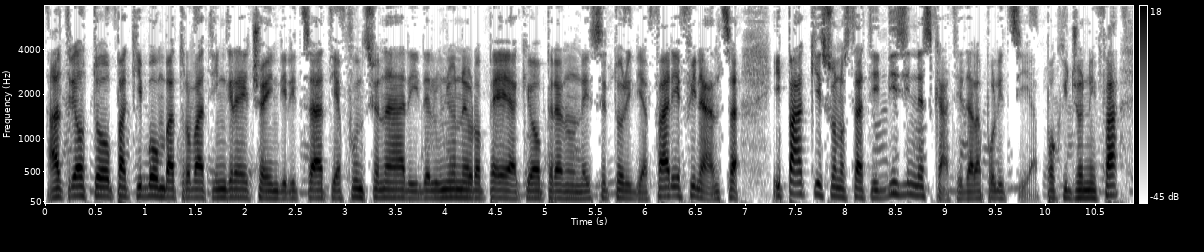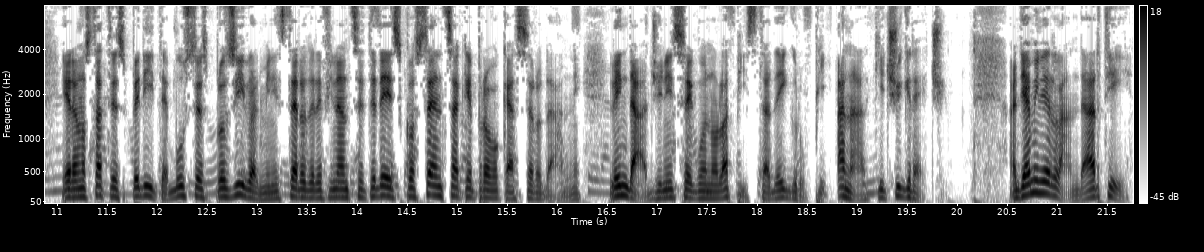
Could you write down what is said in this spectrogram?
Altri otto pacchi bomba trovati in Grecia e indirizzati a funzionari dell'Unione Europea che operano nei settori di affari e finanza. I pacchi sono stati disinnescati dalla polizia. Pochi giorni fa erano state spedite buste esplosive al Ministero delle Finanze tedesco senza che provocassero danni. Le indagini seguono la pista dei gruppi anarchici greci. Andiamo in Irlanda, RTI.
